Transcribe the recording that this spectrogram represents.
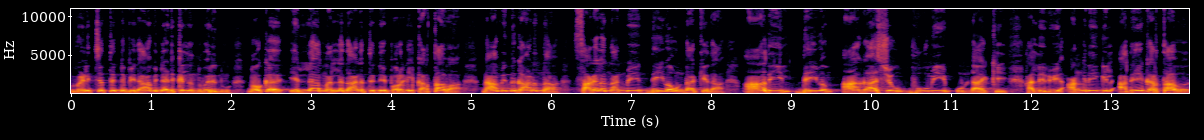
വെളിച്ചത്തിന്റെ പിതാവിന്റെ അടുക്കൽ നിന്ന് വരുന്നു. നോക്ക് എല്ലാ നല്ല ദാനത്തിന്റെ പുറകിൽ കർത്താവ. നാം ഇന്ന് കാണുന്ന സകല നന്മയും ദൈവം ഉണ്ടാക്കിയതാ. ആദിയിൽ ദൈവം ആകാശവും ഭൂമിയും ഉണ്ടാക്കി. ഹല്ലേലൂയ. അങ്ങനെയെങ്കിൽ അതേ കർത്താവ്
